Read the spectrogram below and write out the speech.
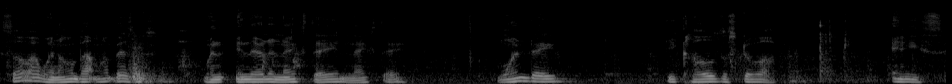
So I went on about my business. Went in there the next day, the next day. One day, he closed the store up and he said,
